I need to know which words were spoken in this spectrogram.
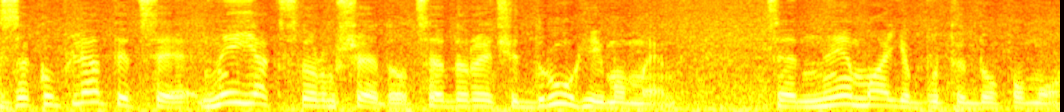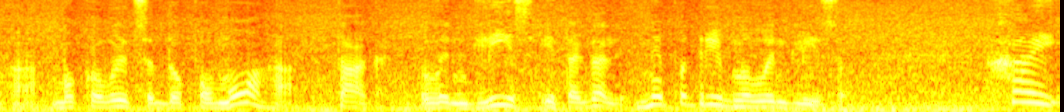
закупляти це не як Storm Shadow, це, до речі, другий момент. Це не має бути допомога. Бо коли це допомога, так, ленд-ліз і так далі, не потрібно ленд-лізу. Хай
